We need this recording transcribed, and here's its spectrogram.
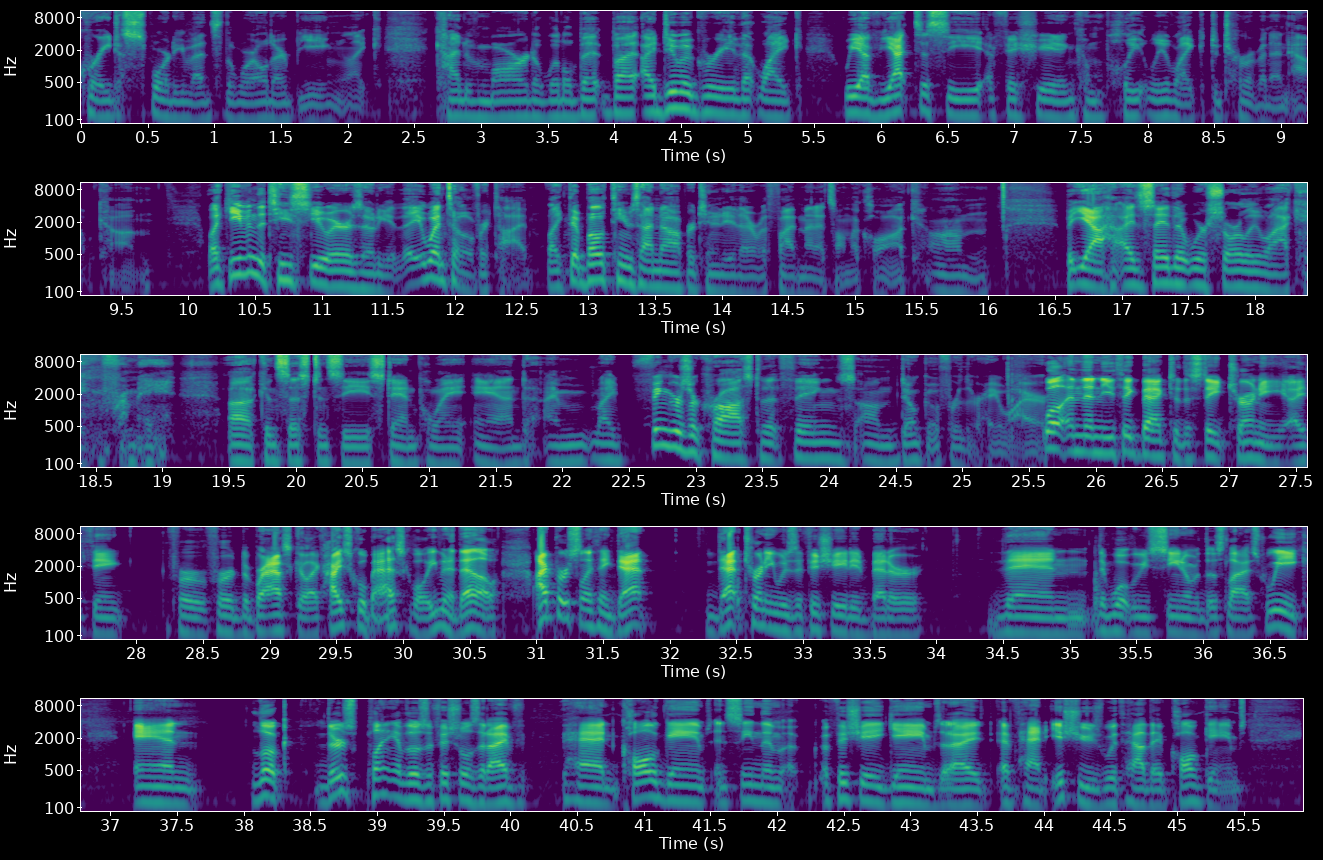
greatest sporting events of the world are being like kind of marred a little bit. But I do agree that like we have yet to see officiating completely like determine an outcome. Like even the TCU Arizona, they went to overtime. Like the, both teams had an opportunity there with five minutes on the clock. Um, but yeah, I'd say that we're sorely lacking from a uh, consistency standpoint, and I'm my fingers are crossed that things um, don't go further haywire. Well, and then you think back to the state tourney. I think for for Nebraska, like high school basketball, even at that level, I personally think that that tourney was officiated better than than what we've seen over this last week, and look, there's plenty of those officials that I've had call games and seen them officiate games that I have had issues with how they've called games.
